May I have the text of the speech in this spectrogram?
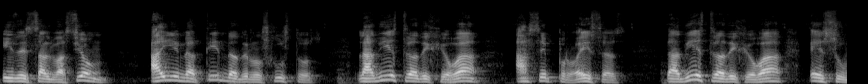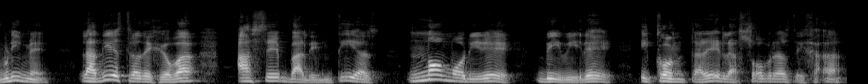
y de salvación hay en la tienda de los justos. La diestra de Jehová hace proezas. La diestra de Jehová es sublime. La diestra de Jehová hace valentías. No moriré, viviré y contaré las obras de Jah.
